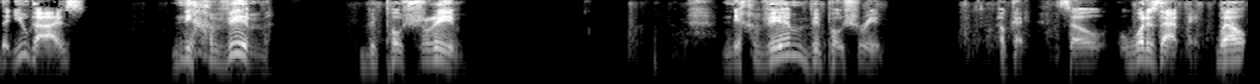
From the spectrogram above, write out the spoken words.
that you guys, nichvim biposhrim. Nichvim biposhrim. Okay, so what does that mean? Well,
